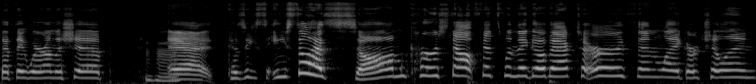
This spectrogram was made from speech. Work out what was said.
that they wear on the ship, mm-hmm. and because he he still has some cursed outfits when they go back to Earth and like are chilling,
